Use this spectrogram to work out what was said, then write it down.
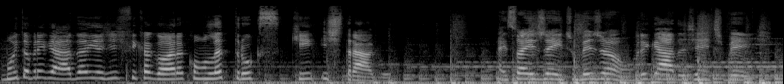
Muito obrigada e a gente fica agora com o Letrux, que estrago. É isso aí, gente. Um beijão. Obrigada, gente. Beijo.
